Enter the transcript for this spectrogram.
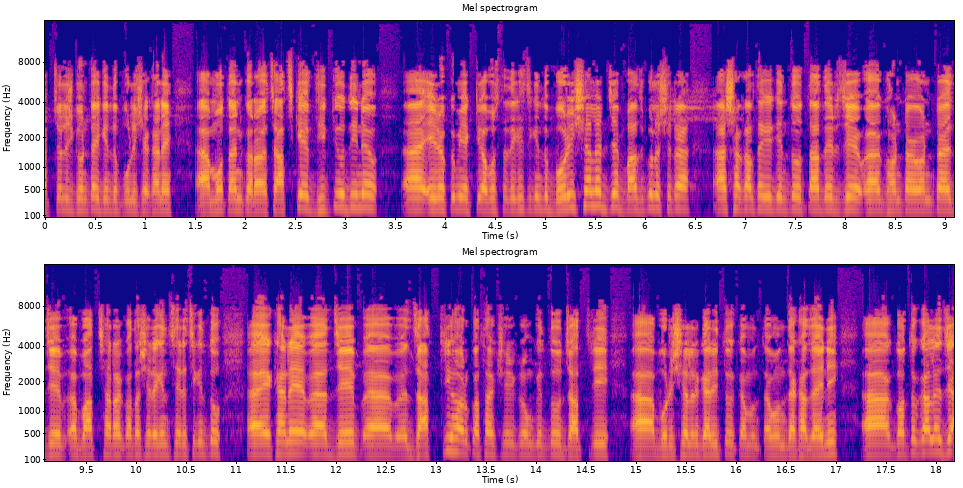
আটচল্লিশ ঘন্টায় কিন্তু পুলিশ এখানে মোতায়েন করা হয়েছে। আজকে দ্বিতীয় দিনেও এরকমই একটি অবস্থা দেখেছি। কিন্তু বরিশালের যে বাসগুলো, সেটা সকাল থেকে কিন্তু তাদের যে ঘণ্টা ঘণ্টা যে ছাড়ার কথা সেটা কিন্তু ছেড়েছে। কিন্তু এখানে যে যাত্রী হওয়ার কথা সেরকম কিন্তু যাত্রী বরিশালের গাড়িতেও কেমন তেমন দেখা যায়নি। গতকালে যে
